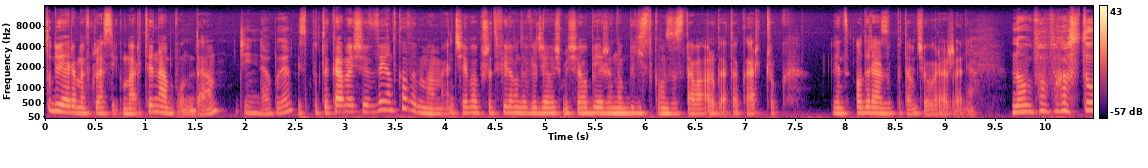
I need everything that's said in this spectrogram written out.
studiu RMF Classic Martyna Bunda. Dzień dobry. Spotykamy się w wyjątkowym momencie, bo przed chwilą dowiedziałyśmy się obie, że noblistką została Olga Tokarczuk. Więc od razu pytam cię o wrażenia. No po prostu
